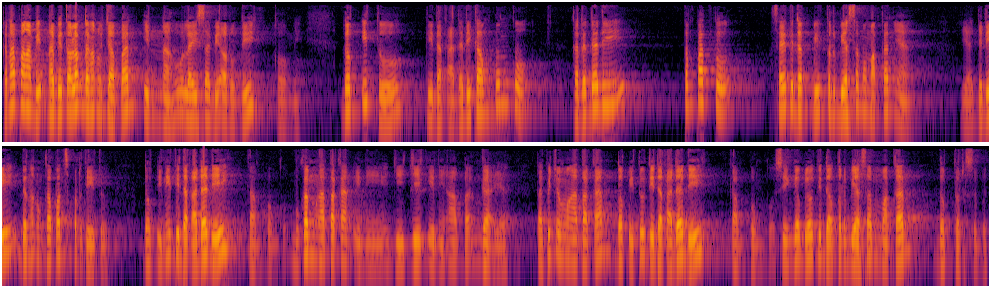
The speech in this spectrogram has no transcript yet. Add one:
Kenapa Nabi Nabi tolak dengan ucapan innahu laisa bi ardi qaumi. Dok itu tidak ada di kampungku, ada di tempatku. Saya tidak terbiasa memakannya. Ya, jadi dengan ungkapan seperti itu. Dok ini tidak ada di kampungku. Bukan mengatakan ini jijik, ini apa, enggak ya. Tapi cuma mengatakan dok itu tidak ada di kampungku sehingga beliau tidak terbiasa memakan dok tersebut.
